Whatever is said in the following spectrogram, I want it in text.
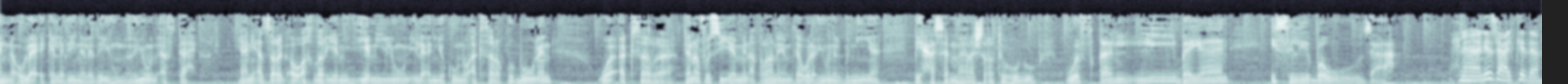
أن أولئك الذين لديهم عيون أفتح يعني أزرق أو أخضر يمي- يميلون إلى أن يكونوا أكثر قبولا وأكثر تنافسيا من أقرانهم ذوي العيون البنية بحسب ما نشرته له وفقا لبيان إسليبوزا إحنا نزعل كذا.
